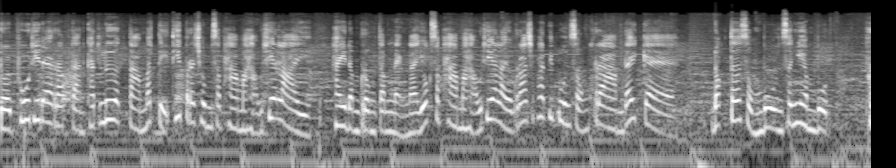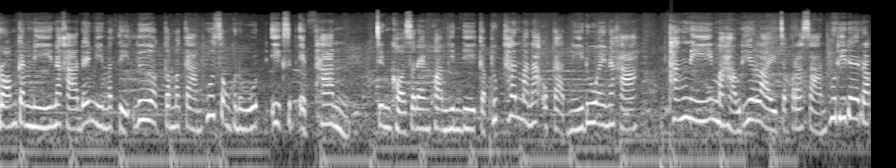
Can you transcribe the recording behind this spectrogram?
โดยผู้ที่ได้รับการคัดเลือกตามมติที่ประชุมสภามหาวิทยาลัย ให้ดำรงตำแหน่งนายกสภามหาวิทยาลัย ราชภัฏพิบูลสงครามได้แก่ ดร สมบูรณ์เสงี่ยมบุตร พร้อมกันนี้นะคะ ได้มีมติเลือกกรรมการผู้ทรงคุณวุฒิอีก 11 ท่าน จึงขอแสดงความยินดีกับทุกท่านมาณโอกาสนี้ด้วยนะคะ ทั้งนี้มหาวิทยาลัยจะประสานผู้ที่ได้รับ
